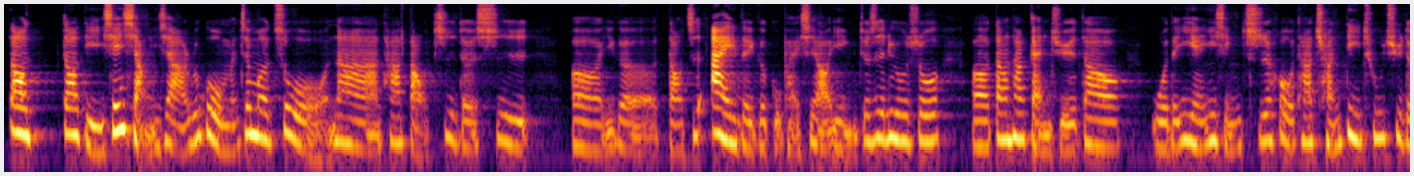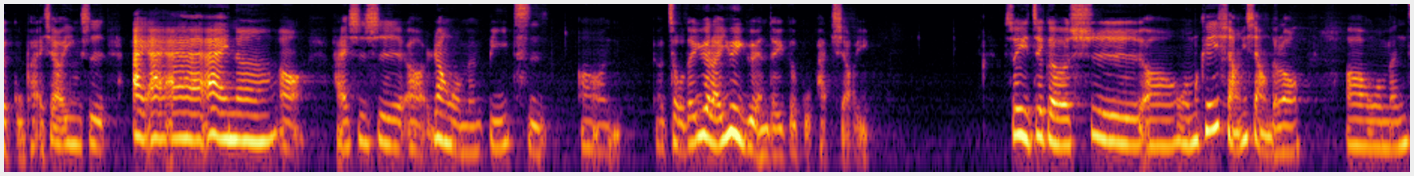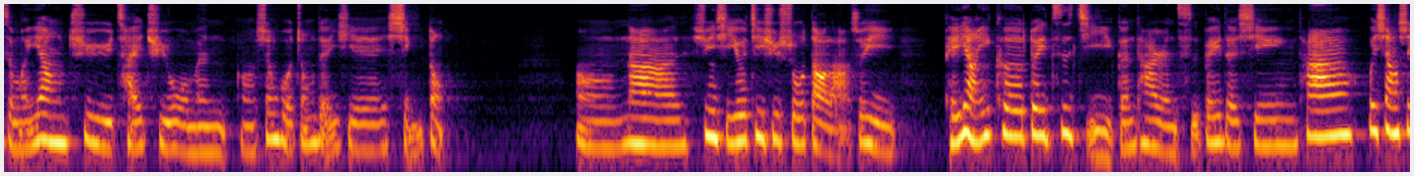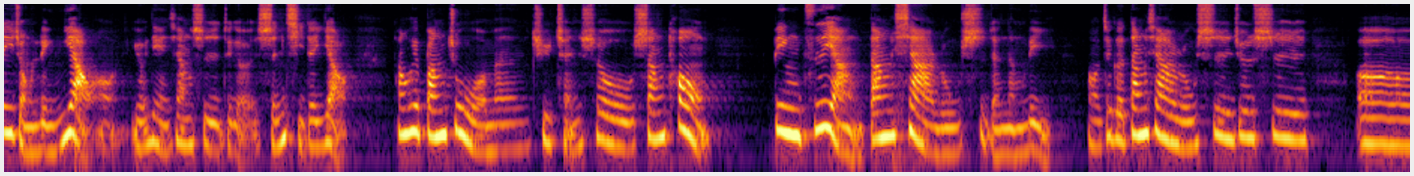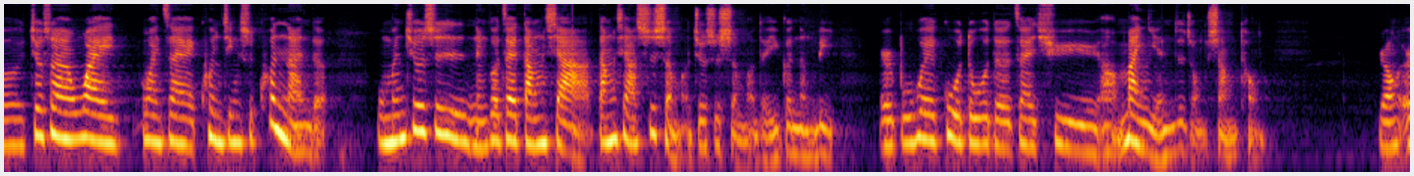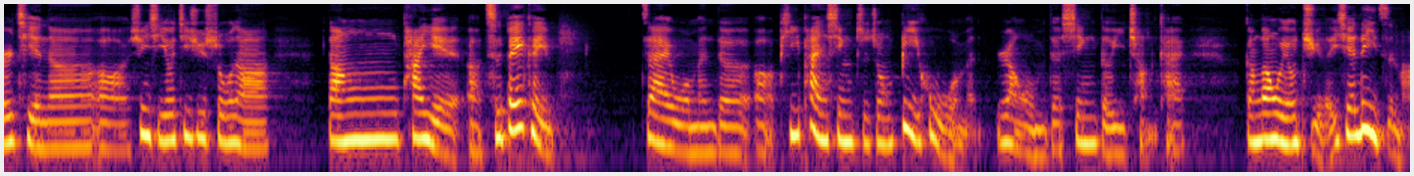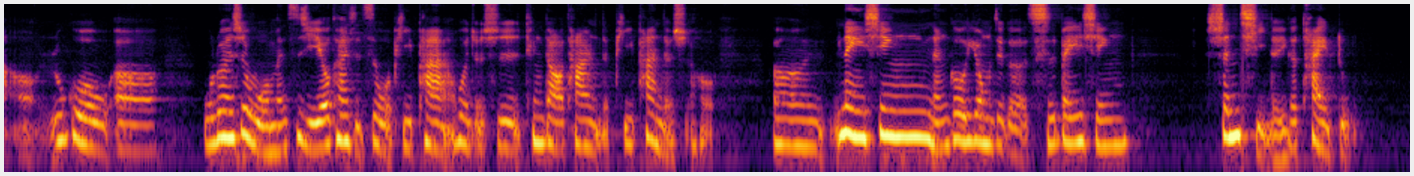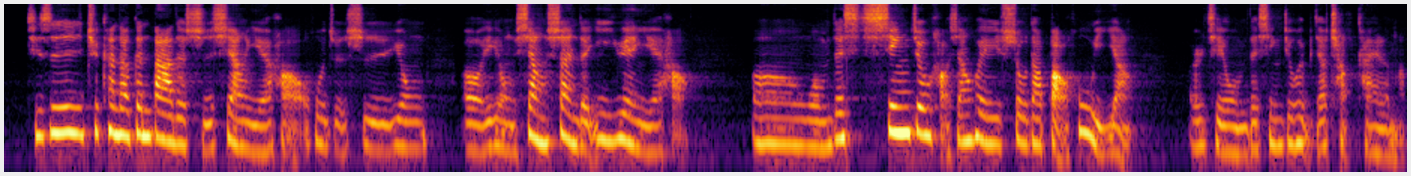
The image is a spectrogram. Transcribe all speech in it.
到到底先想一下，如果我们这么做，那它导致的是呃一个导致爱的一个骨牌效应，就是例如说，呃，当他感觉到我的一言一行之后，他传递出去的骨牌效应是爱爱爱爱爱呢？哦、还是是呃让我们彼此嗯。走得越来越远的一个骨牌效应，所以这个是呃，我们可以想一想的喽。呃，我们怎么样去采取我们呃生活中的一些行动？嗯、那讯息又继续说到了，所以培养一颗对自己跟他人慈悲的心，它会像是一种灵药哦，有点像是这个神奇的药，它会帮助我们去承受伤痛。并滋养当下如是的能力哦。这个当下如是，就是呃，就算外外在困境是困难的，我们就是能够在当下，当下是什么就是什么的一个能力，而不会过多的再去啊、蔓延这种伤痛。然后，而且呢，呃，讯息又继续说了啊，当他也呃慈悲可以。在我们的呃批判心之中庇护我们，让我们的心得以敞开。刚刚我有举了一些例子嘛，哦，如果呃无论是我们自己又开始自我批判，或者是听到他人的批判的时候，嗯、内心能够用这个慈悲心升起的一个态度，其实去看到更大的实相也好，或者是用呃一种向善的意愿也好。嗯，我们的心就好像会受到保护一样，而且我们的心就会比较敞开了嘛。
